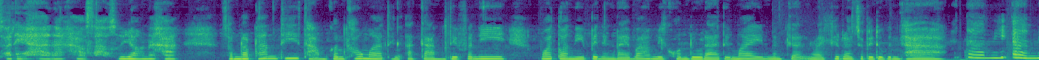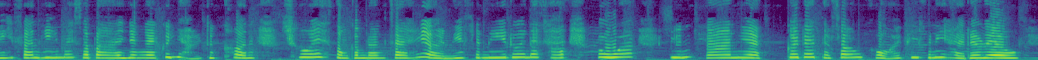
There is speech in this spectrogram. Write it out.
สวัสดีฮาวสาวสุยองนะคะสำหรับท่านที่ถามกันเข้ามาถึงอาการของทิฟฟานี่ว่าตอนนี้เป็นอย่างไรบ้างมีคนดูแลหรือไม่มันเกิดอะไรขึ้นเราจะไปดูกันค่ะ ตอนนี้อ่านนี่ฟันนี่ไม่สบายยังไงก็อยากให้ทุกคนช่วยส่งกำลังใจให้อ่านนี่ฟันนี่ด้วยนะคะ เพราะว่ายุนอาเนี่ยก็ได้แต่เฝ้าขอให้พี่ฟันนี่หายเร็วๆ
